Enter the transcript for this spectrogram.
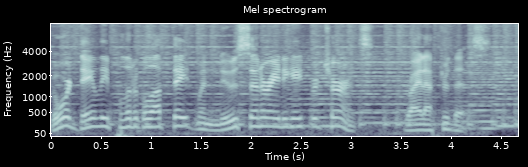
Your daily political update when News Center 88 returns right after this.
